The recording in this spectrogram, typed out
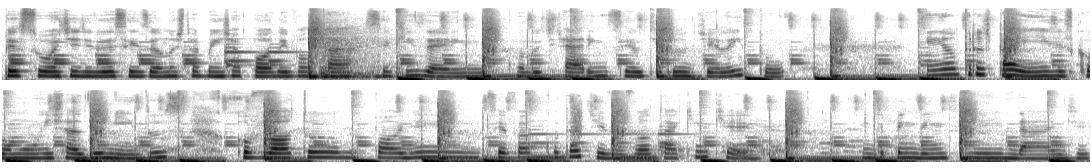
pessoas de 16 anos também já podem votar se quiserem, quando tirarem seu título de eleitor. Em outros países, como Estados Unidos, o voto pode ser facultativo, votar quem quer, independente de idade.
